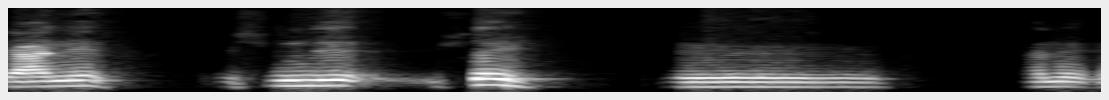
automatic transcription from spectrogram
Yani şimdi şey e, hani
